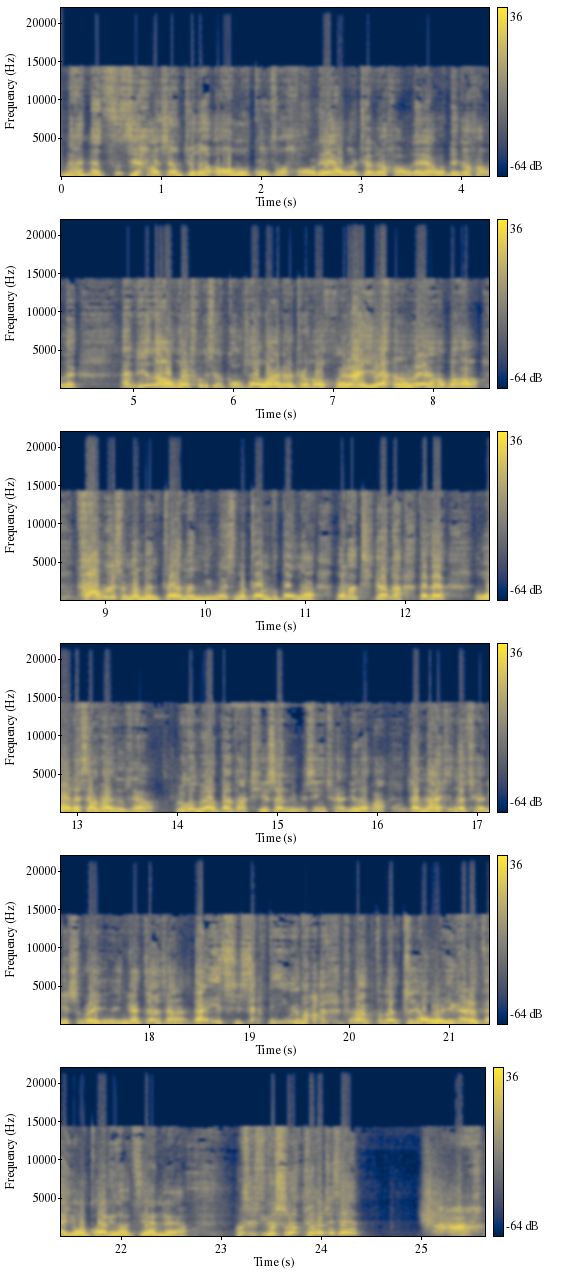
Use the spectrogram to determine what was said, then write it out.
男的自己好像觉得哦，我工作好累啊，我这个好累啊，我那个好累。哎，你老婆出去工作完了之后回来也很累，好不好？她为什么能转呢？你为什么转不动呢？我的天呐！大家，我的想法是这样：如果没有办法提升女性权利的话，那男性的权利是不是也应该降下来？大家一起下地狱吧，是吧？不能只有我一个人在油锅里头煎着呀！我是有时候觉得这些啊，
